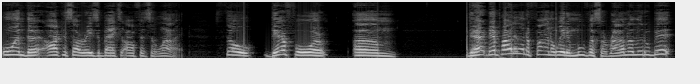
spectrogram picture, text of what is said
on the Arkansas Razorbacks offensive line. So, therefore, um, they're, they're probably going to find a way to move us around a little bit.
